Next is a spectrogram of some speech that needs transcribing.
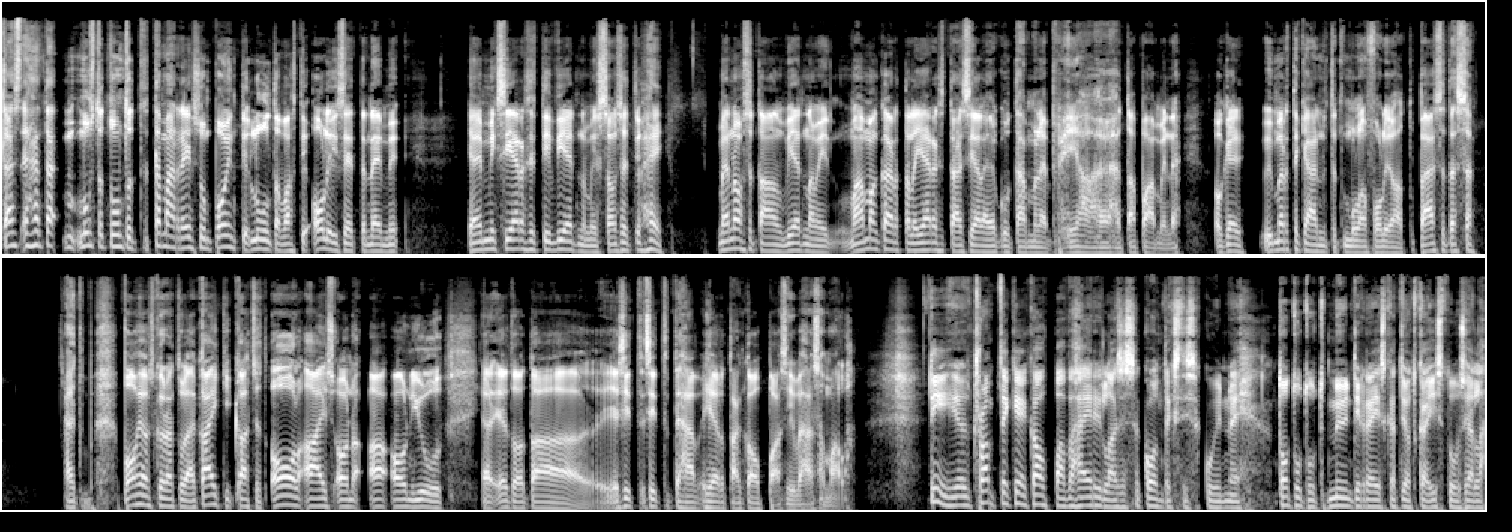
Tässä, eihän tä, musta tuntuu, että tämän reissun pointti luultavasti oli se, että ne, ja miksi järjestettiin Vietnamissa, on se, että jo, hei, me nostetaan Vietnamin maailmankartalle, järjestetään siellä joku tämmöinen ihan tapaaminen. Okei, ymmärtäkää nyt, että mulla on foliohattu päässä tässä – että pohjois tulee kaikki katsot, all eyes on, uh, on you. Ja, ja, tota, ja sitten, sitten tehdään, hierotaan kauppaa siinä vähän samalla. Niin, Trump tekee kauppaa vähän erilaisessa kontekstissa kuin ne totutut myyntireiskat, jotka istuu siellä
